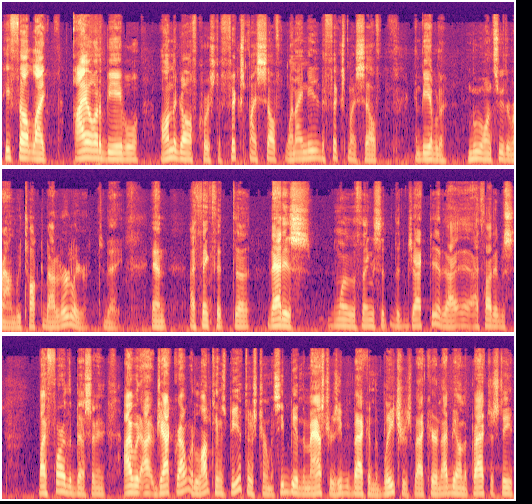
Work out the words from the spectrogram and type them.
He felt like I ought to be able on the golf course to fix myself when I needed to fix myself and be able to move on through the round. We talked about it earlier today. And I think that uh, that is one of the things that, that Jack did. I, I, thought it was by far the best. I mean, I would I, Jack Grout would a lot of times be at those tournaments. He'd be in the Masters. He'd be back in the bleachers back here, and I'd be on the practice tee.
